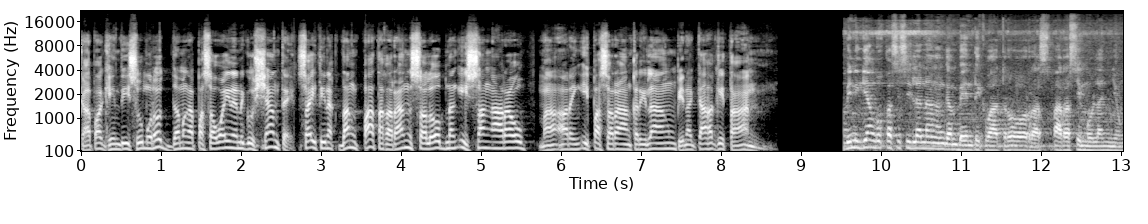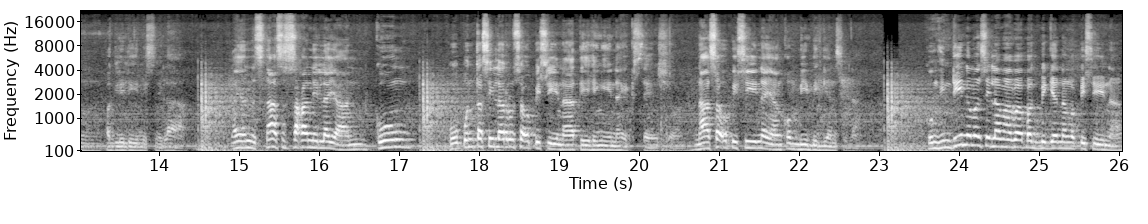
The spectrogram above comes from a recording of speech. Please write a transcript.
kapag hindi sumunod ang mga pasaway na negosyante sa itinakdang patakaran sa loob ng isang araw, maaaring ipasara ang kanilang pinagkakakitaan. Binigyan ko kasi sila ng hanggang 24 oras para simulan yung paglilinis nila. Ngayon, nasa sa kanila yan kung pupunta sila ro sa opisina at hihingi ng extension. Nasa opisina yan kung bibigyan sila. Kung hindi naman sila mapapagbigyan ng opisina,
